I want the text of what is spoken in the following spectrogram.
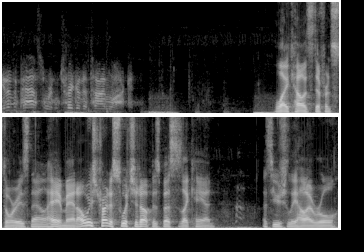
Enter the password and trigger the time lock. Like how it's different stories now. Hey, man, I always try to switch it up as best as I can. That's usually how I roll.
